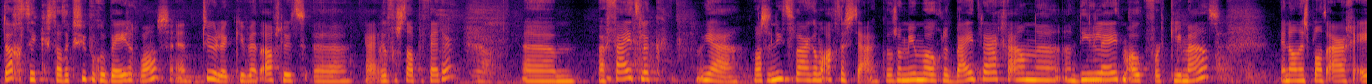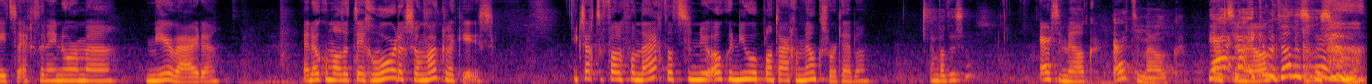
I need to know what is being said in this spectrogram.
dacht ik dat ik supergoed bezig was. En tuurlijk, je bent absoluut eh, ja, heel veel stappen verder. Ehm, maar feitelijk ja, was het niet waar ik helemaal achter sta. Ik wil zo min mogelijk bijdragen aan, eh aan dierleed, maar ook voor het klimaat. En dan is plantaardig eten echt een enorme meerwaarde. En ook omdat het tegenwoordig zo makkelijk is. Ik zag toevallig vandaag dat ze nu ook een nieuwe plantaardige melksoort hebben. En wat is het? Erwtenmelk. Erwtenmelk. Ja, nou, ik heb het wel eens gezien.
